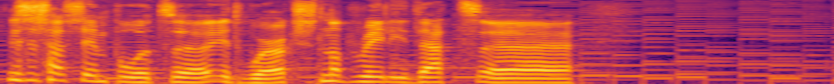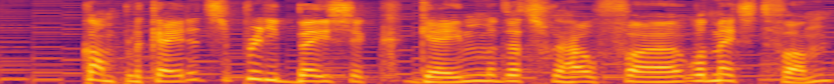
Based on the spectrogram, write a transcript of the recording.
This is how simple it uh, it works. It's not really that uh, complicated. It's a pretty basic game. But that's how what makes it fun.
